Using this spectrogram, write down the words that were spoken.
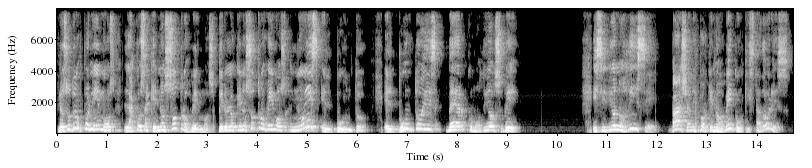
Nosotros ponemos las cosas que nosotros vemos, pero lo que nosotros vemos no es el punto. El punto es ver como Dios ve. Y si Dios nos dice, vayan es porque nos ve conquistadores,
